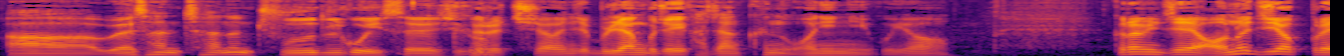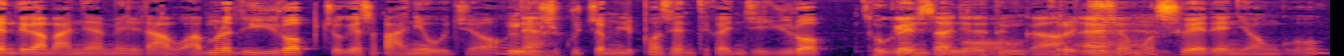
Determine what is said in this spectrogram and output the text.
아 외산차는 줄고 있어요 지금? 그렇죠. 이제 물량 부족이 가장 큰 원인이고요. 그럼 이제 어느 지역 브랜드가 많냐면 일단 아무래도 유럽 쪽에서 많이 오죠. 네. 69.1%가 이제 유럽 독일산이라든가 그렇죠. 네. 뭐 스웨덴, 영국.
